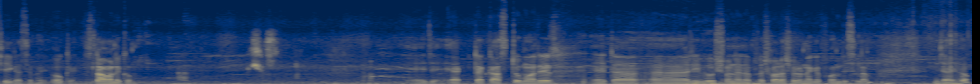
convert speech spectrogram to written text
ঠিক আছে ভাই ওকে আসসালামু আলাইকুম। এই যে একটা কাস্টমারের এটা রিভিউ শোনেন আপনারা সরাসরি ওনাকে ফোন দিয়েছিলাম যাই হোক।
